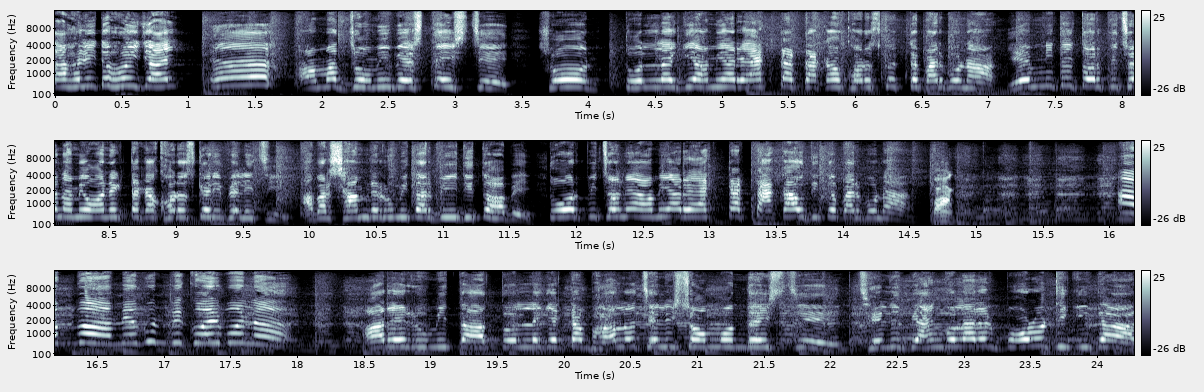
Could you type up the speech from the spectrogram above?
তাহলেই তো হয়ে যায়। আমার জমি বেচতে এসছে। শোন তোর লাগি আমি আর একটা টাকাও খরচ করতে পারব না। এমনিতেই তোর পিছনে আমি অনেক টাকা খরচ করে ফেলেছি। আবার সামনে রুমি তার বিয়ে দিতে হবে। তোর পিছনে আমি আর একটা টাকাও দিতে পারব না। আব্বা, আমি এখন বিয়ে করব না। আরে রুমিতা, তোর লেগে একটা ভালো ছেলের সম্বন্ধ এসছে। ছেলে ব্যাঙ্গলারের বড় ঠিকিদার,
